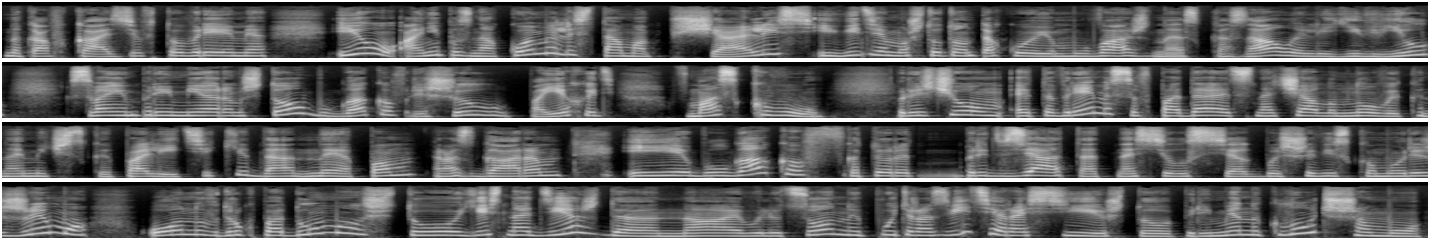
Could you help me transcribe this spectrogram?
на Кавказе в то время. И они познакомились, там общались, и, видимо, что-то он такое ему важное сказал или явил своим примером, что Булгаков решил поехать в Москву. Причем это время совпадает с началом новой экономической политики, да, НЭПом, разгаром. И Булгаков, который предвзято относился к большевистскому режиму, он вдруг подумал, что есть надежда на эволюционный путь развития России, что перемены к лучшему.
